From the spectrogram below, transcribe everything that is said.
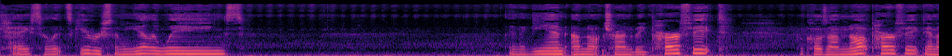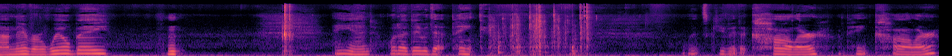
Okay, so let's give her some yellow wings. And again, I'm not trying to be perfect because I'm not perfect and I never will be. And what I do with that pink? Let's give it a collar, a pink collar.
